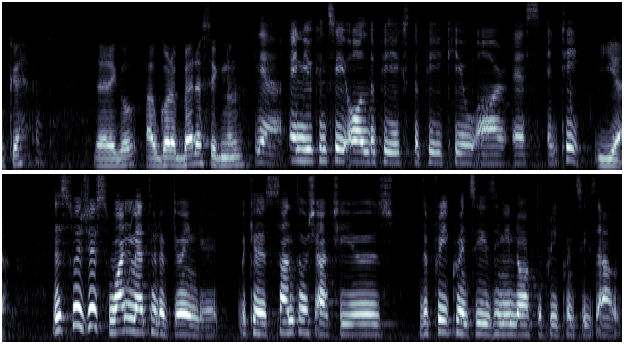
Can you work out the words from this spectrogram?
okay. okay. There you go. I've got a better signal. Yeah, and you can see all the peaks, the P, Q, R, S, and T. Yeah. This was just one method of doing it because Santosh actually used the frequencies and he knocked the frequencies out.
